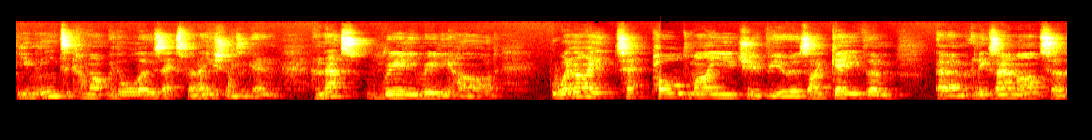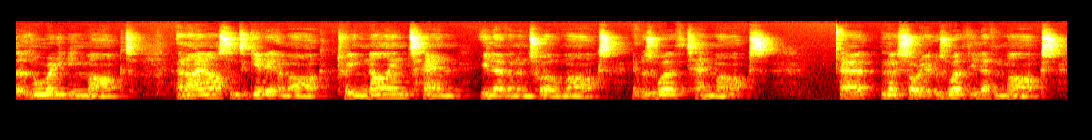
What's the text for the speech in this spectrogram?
you need to come up with all those explanations again, and that's really, really hard. When I polled my YouTube viewers, I gave them um, an exam answer that had already been marked and I asked them to give it a mark between 9, 10, 11 and 12 marks. It was worth 10 marks. Uh, no, sorry, it was worth 11 marks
